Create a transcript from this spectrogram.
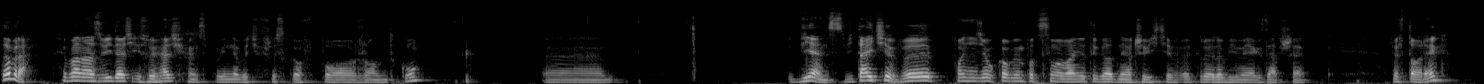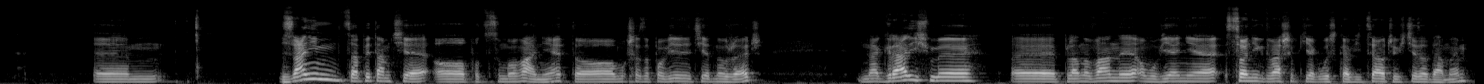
Dobra, chyba nas widać i słychać, więc powinno być wszystko w porządku. Więc witajcie w poniedziałkowym podsumowaniu tygodnia, oczywiście, które robimy jak zawsze we wtorek. Zanim zapytam Cię o podsumowanie, to muszę zapowiedzieć jedną rzecz. Nagraliśmy e, planowane omówienie Sonic 2 Szybki jak błyskawica, oczywiście z Adamem.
